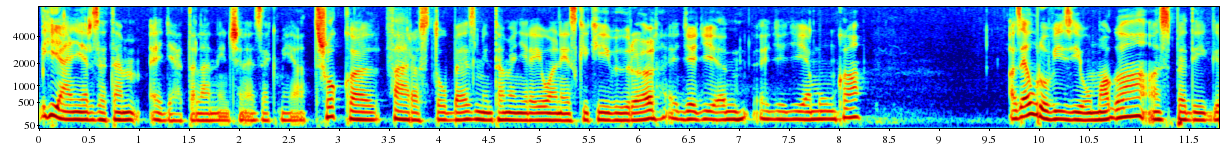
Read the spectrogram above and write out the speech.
hiányérzetem egyáltalán nincsen ezek miatt. Sokkal fárasztóbb ez, mint amennyire jól néz ki kívülről egy-egy ilyen, egy-egy ilyen munka. Az Eurovízió maga, az pedig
